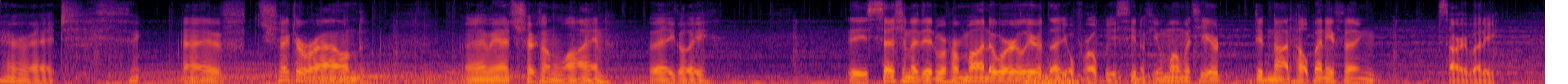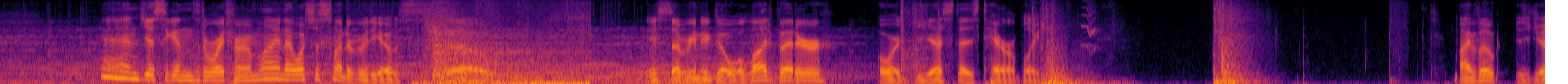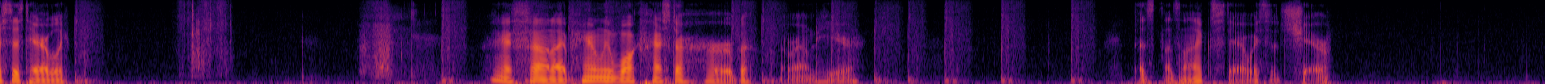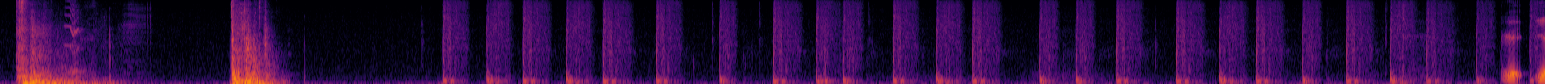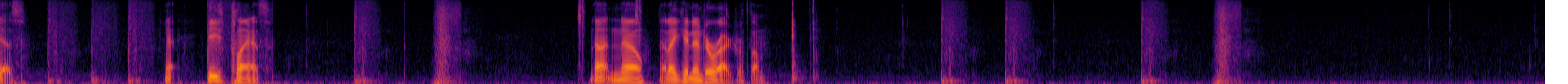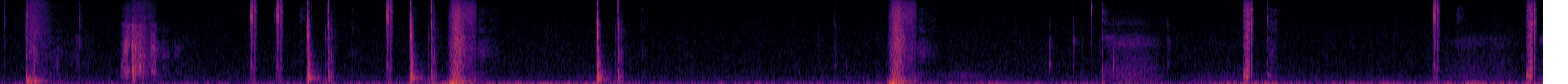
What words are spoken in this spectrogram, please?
Alright. I think I've checked around. I mean, I checked online, vaguely. The session I did with Armando earlier, that you'll probably see in a few moments here, did not help anything. Sorry, buddy. And just to get into the right frame of mind, I watched the Slender videos, so... Is that gonna go a lot better, or just as terribly? My vote is just as terribly. I, found I apparently walked past a herb around here. That's that's not a stairway, it's a chair. Yes. Yeah, these plants. Not know that I can interact with them.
